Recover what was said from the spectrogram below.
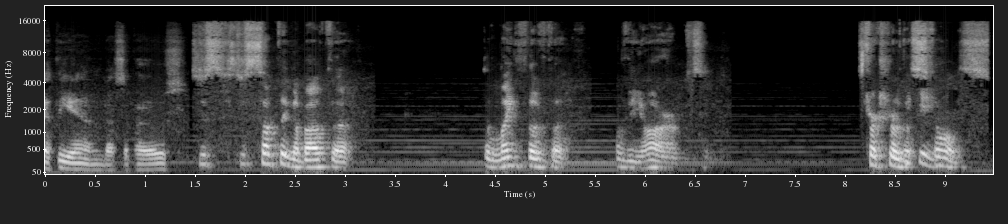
at the end, I suppose. It's just it's just something about the the length of the of the arms, and structure of the Okay. skulls.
